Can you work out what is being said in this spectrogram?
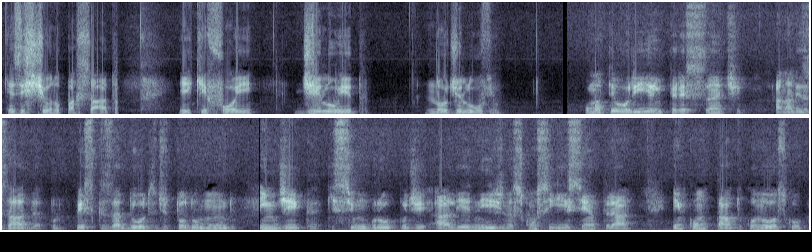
que existiu no passado e que foi diluído no dilúvio. Uma teoria interessante analisada por pesquisadores de todo o mundo, indica que se um grupo de alienígenas conseguisse entrar em contato conosco,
